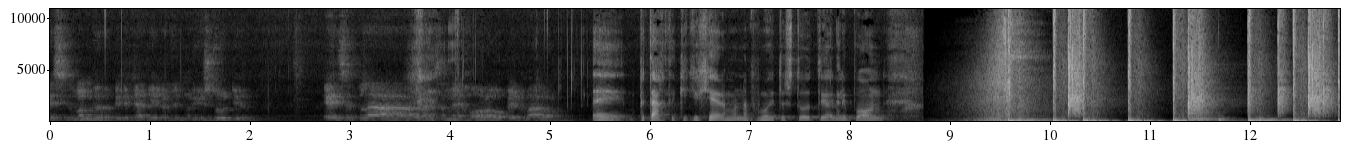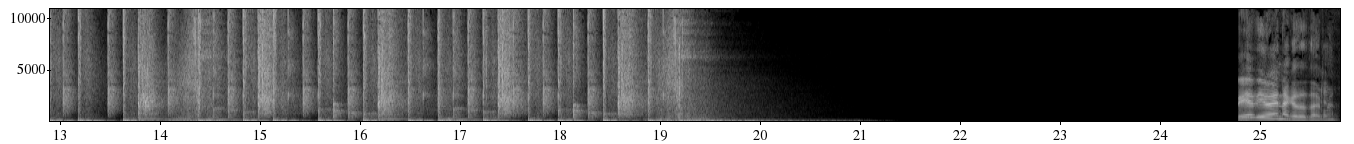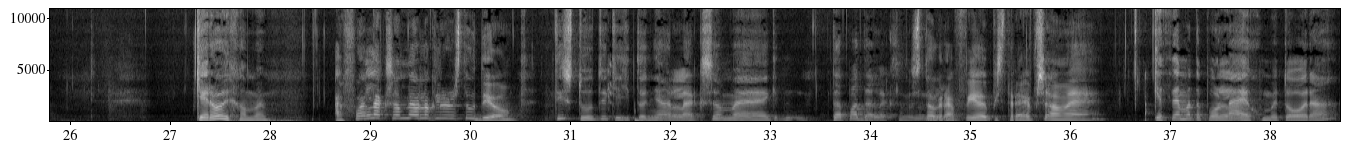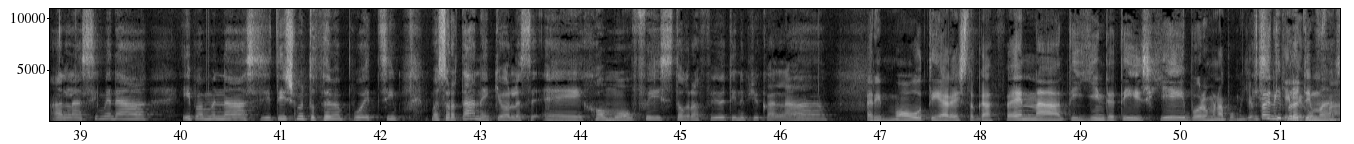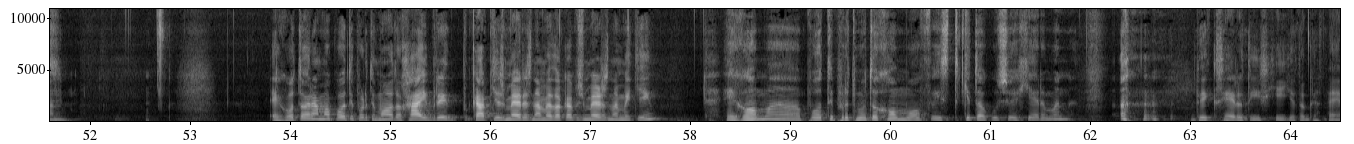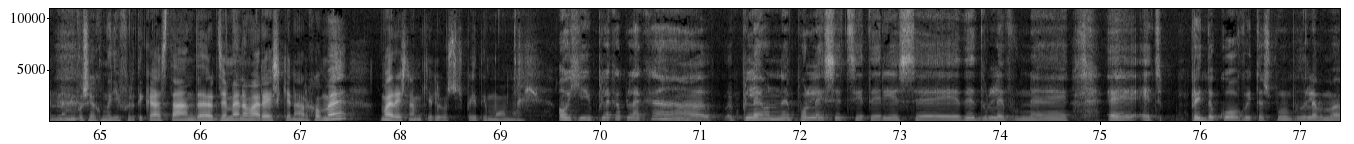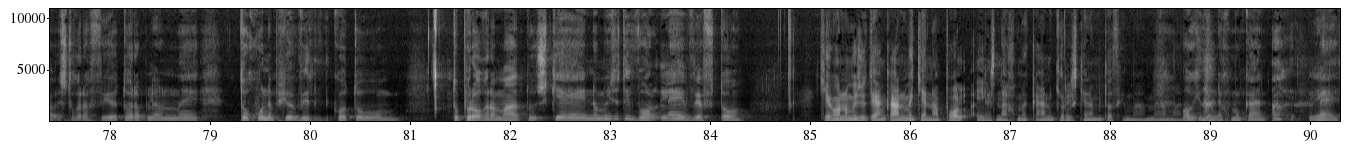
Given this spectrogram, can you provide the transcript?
Ε, συγγνώμη, δεν θα πείτε κάτι για το καινούριο στούντιο. Έτσι απλά αλλάξαμε χώρο περιβάλλον. Ε, πετάχτηκε και ο Χέρμαν να πούμε για το στούντιο. Λοιπόν, Τρία, δύο, ένα κατά τα άλλα. καιρό είχαμε. Αφού αλλάξαμε ολόκληρο στούντιο. Τι στούντιο και γειτονιά αλλάξαμε. Και τα πάντα αλλάξαμε. Στο νομίζω. γραφείο επιστρέψαμε. Και θέματα πολλά έχουμε τώρα, αλλά σήμερα είπαμε να συζητήσουμε το θέμα που έτσι μας ρωτάνε κιόλας. Ε, home office, το γραφείο, τι είναι πιο καλά. Remote, τι αρέσει στον καθένα, τι γίνεται, τι ισχύει, μπορούμε να πούμε. Γι' αυτό Εσύ είναι τι και λίγο προτιμάς; φαν. Εγώ τώρα, άμα πω ότι προτιμώ το hybrid, κάποιες μέρες να είμαι εδώ, κάποιες μέρες να είμαι εκεί. Εγώ άμα πω ότι προτιμώ το home office και το ακούσει ο Χέρμαν. Δεν ξέρω τι ισχύει για τον καθένα. Μήπως έχουμε διαφορετικά στάνταρτς. Εμένα μου αρέσει και να έρχομαι. Μου αρέσει να είμαι και λίγο στο σπίτι μου όμως. Όχι, πλάκα-πλάκα πλέον ε, πολλές έτσι, εταιρείες ε, δεν δουλεύουν ε, ε, έτσι, πριν το COVID, ας πούμε, που δουλεύαμε στο γραφείο. Τώρα πλέον ε, το έχουν πιο ευηρετικό το, το πρόγραμμά τους και νομίζω ότι βολεύει αυτό. Και εγώ νομίζω ότι αν κάνουμε και ένα poll, λες να έχουμε κάνει κιόλας και να μην το θυμάμαι. Άμα... Όχι, δεν έχουμε κάνει. Αχ, λες.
